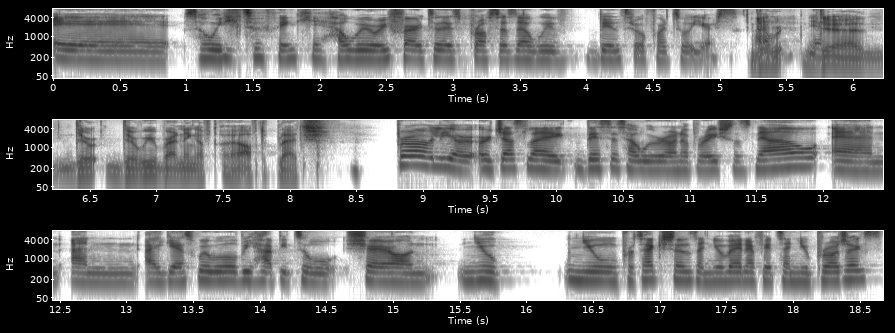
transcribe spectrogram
Uh, so we need to think how we refer to this process that we've been through for two years. The, re- yeah. the, the, the, rebranding of, uh, of the pledge. Probably, or, or just like this is how we run operations now, and and I guess we will be happy to share on new new protections and new benefits and new projects.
